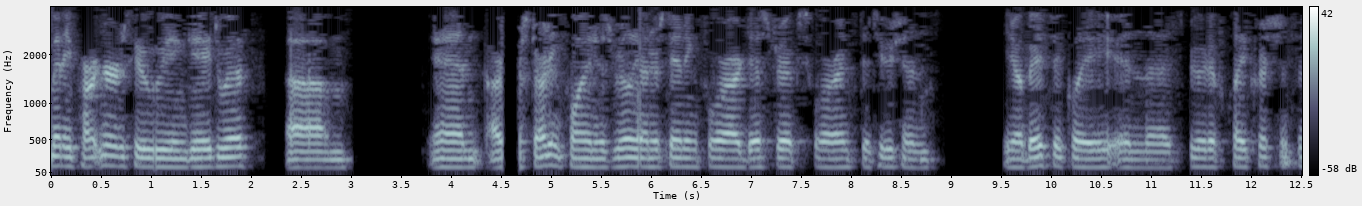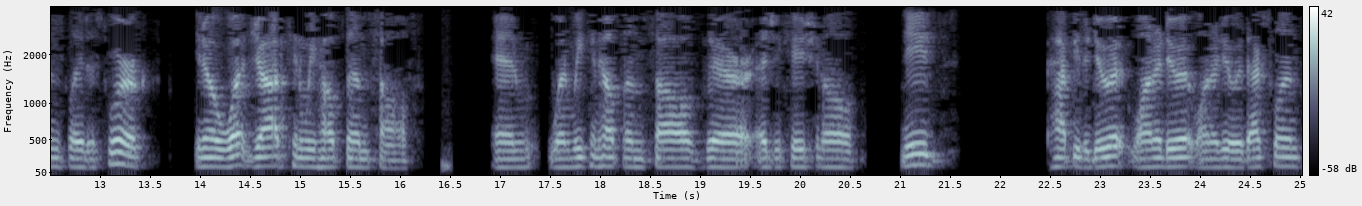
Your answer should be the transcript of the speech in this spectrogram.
many partners who we engage with. Um, and our starting point is really understanding for our districts, for our institutions, you know, basically in the spirit of Clay Christensen's latest work, you know, what job can we help them solve? And when we can help them solve their educational needs, happy to do it, want to do it, want to do it with excellence.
